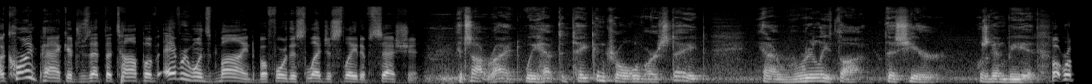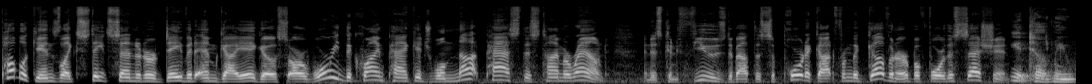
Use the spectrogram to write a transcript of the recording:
A crime package was at the top of everyone's mind before this legislative session. It's not right. We have to take control of our state, and I really thought this year was going to be it. But Republicans like State Senator David M. Gallegos are worried the crime package will not pass this time around and is confused about the support it got from the governor before the session. It tells me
